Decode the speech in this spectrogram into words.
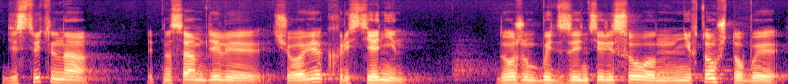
Действительно, ведь на самом деле человек, христианин, должен быть заинтересован не в том, чтобы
